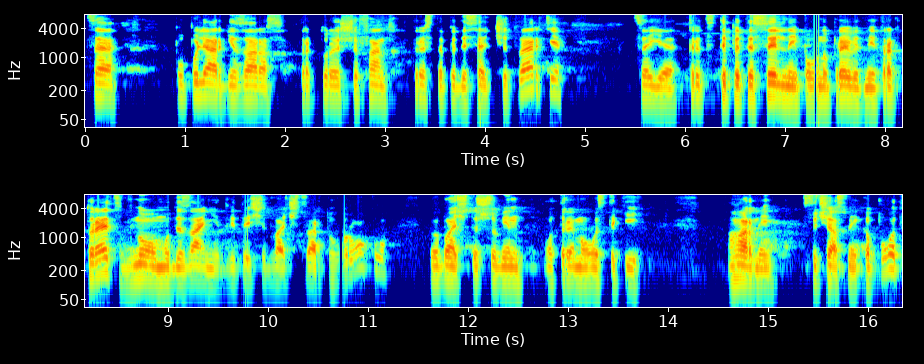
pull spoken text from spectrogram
Це популярні зараз трактори Шифенг 354. Це є 35-сильний повнопривідний тракторець в новому дизайні 2024 року. Ви бачите, що він отримав ось такий гарний сучасний капот,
